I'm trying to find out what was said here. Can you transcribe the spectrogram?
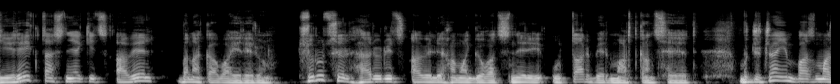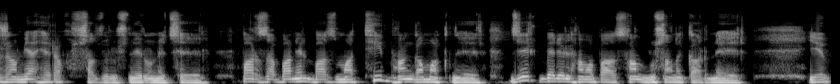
3 տասնյակից ավել բնակավայրերում։ Զրուցել 100-ից ավելի համագյուղացիների ու տարբեր մարդկանց հետ, բջջային բազմաժամյա հերախոսազրույցներ ունեցել, parzabanել բազմաթիվ հանգամանքներ, ձեռք բերել համապատասխան լուսանկարներ եւ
